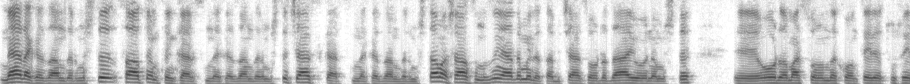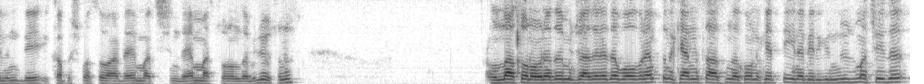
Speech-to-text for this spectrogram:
nerede kazandırmıştı? Southampton karşısında kazandırmıştı. Chelsea karşısında kazandırmıştı ama şansımızın yardımıyla tabii. Chelsea orada daha iyi oynamıştı. E, orada maç sonunda Conte ile Tuchel'in bir kapışması vardı hem maç içinde hem maç sonunda biliyorsunuz. Ondan sonra oynadığı mücadelede Wolverhampton'ı kendi sahasında konuk etti. Yine bir gündüz maçıydı.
